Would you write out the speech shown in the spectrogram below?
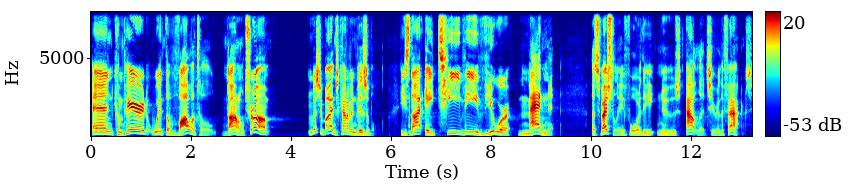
And compared with the volatile Donald Trump, Mr. Biden's kind of invisible. He's not a TV viewer magnet, especially for the news outlets. Here are the facts.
